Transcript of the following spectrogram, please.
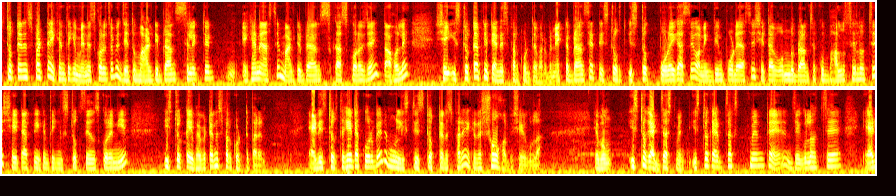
স্টক ট্রান্সফারটা এখান থেকে ম্যানেজ করা যাবে। যেহেতু মাল্টি ব্রাঞ্চ সিলেক্টেড এখানে আসছে মাল্টি ব্রাঞ্চ কাজ করা যায়, তাহলে সেই স্টকটা আপনি ট্রান্সফার করতে পারবেন। একটা ব্রাঞ্চে একটা স্টক স্টক পড়ে গেছে অনেক দিন পড়ে আছে, সেটা অন্য ব্রাঞ্চে খুব ভালো সেল হচ্ছে, সেটা আপনি এখান থেকে স্টক চেঞ্জ করে নিয়ে স্টকটা এইভাবে ট্রান্সফার করতে পারেন। অ্যাড স্টক থেকে এটা করবেন এবং লিস্ট স্টক ট্রান্সফারে এখানে শো হবে সেগুলা। এবং স্টক অ্যাডজাস্টমেন্ট স্টক অ্যাডজাস্টমেন্টে যেগুলো হচ্ছে অ্যাড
